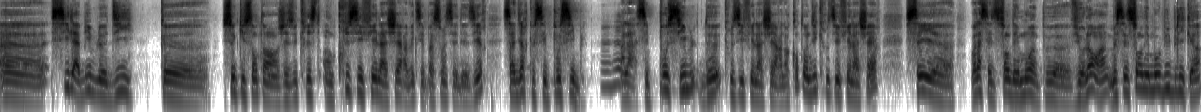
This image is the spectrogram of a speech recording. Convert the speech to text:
euh, si la Bible dit que ceux qui sont en Jésus-Christ ont crucifié la chair avec ses passions et ses désirs, c'est-à-dire que c'est possible. Mhm. Voilà, c'est possible de crucifier la chair. Alors quand on dit crucifier la chair, c'est euh, voilà, ce sont des mots un peu euh, violents, hein, mais ce sont des mots bibliques. Hein.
